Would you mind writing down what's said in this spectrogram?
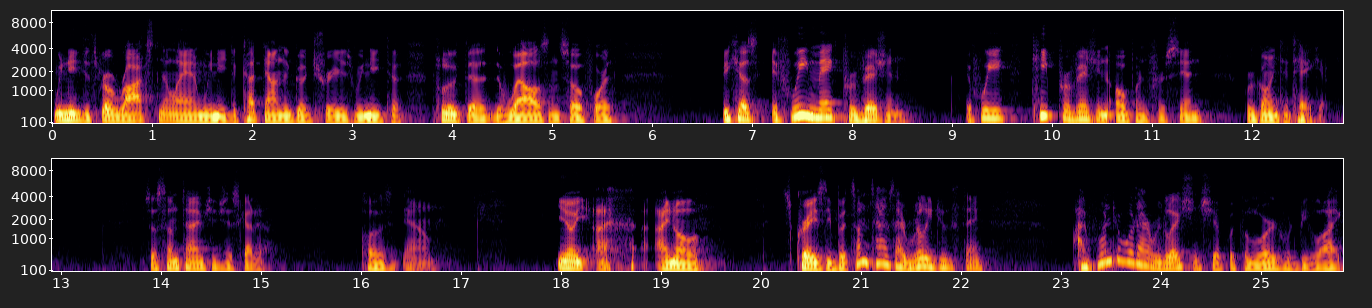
We need to throw rocks in the land. We need to cut down the good trees. We need to pollute the, the wells and so forth. Because if we make provision, if we keep provision open for sin, we're going to take it. So sometimes you've just got to close it down. You know, I, I know it's crazy, but sometimes I really do think, I wonder what our relationship with the Lord would be like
